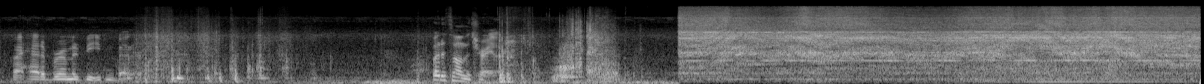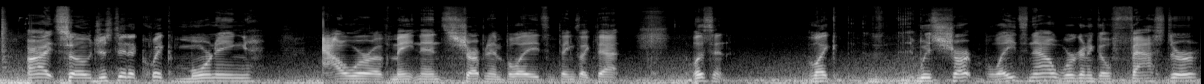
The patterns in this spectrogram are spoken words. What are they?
If I had a broom, it'd be even better. But it's on the trailer. All right, so just did a quick morning hour of maintenance, sharpening blades and things like that. Listen, like with sharp blades now, we're gonna go faster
